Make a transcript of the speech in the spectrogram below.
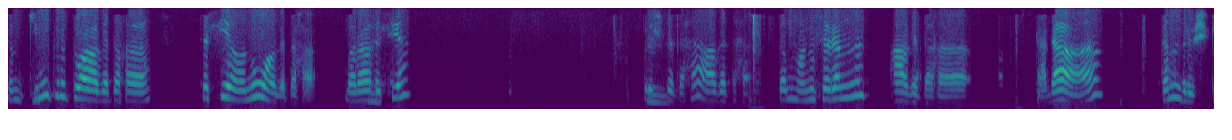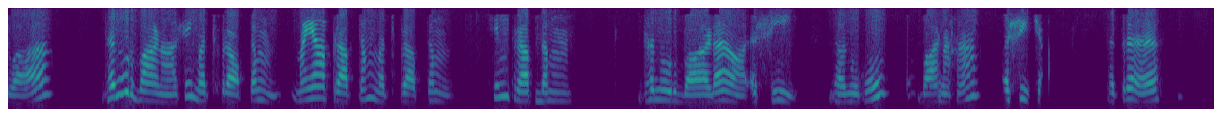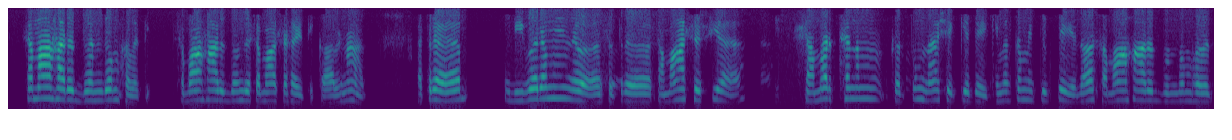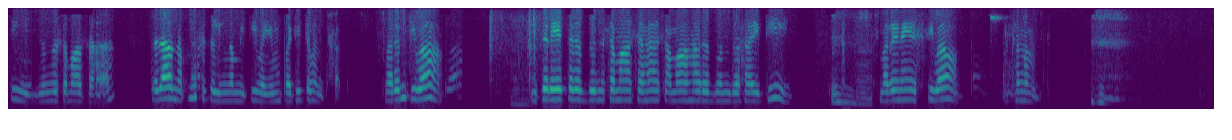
तं किं कृत्वा आगतः? तस्य अणु आगतः। वराहस्य पृष्ठतः आगतः। तम् अनुसरन् आगतः। तदा तं दृष्ट्वा धनुर्बाणासि मत् प्राप्तं मया प्राप्तं मत् प्राप्तं। किं प्राप्तं? धनुर्बाण असि धनुः बाणः असि च। अत्र समाहारद्वन्द्वं भवति। समाहारद्वन्द्वसमासः इति कारणात् अत्र विवरं तत्र समासस्य समर्थनं कर्तुं न शक्यते। किमर्थम् इत्युक्ते यदा समाहारद्वन्द्वं भवति द्वन्द्वसमासः तदा नपुंसकलिङ्गम् इति वयं पठितवन्तः। स्मरन्ति वा? इतरेतरद्वन्द्वसमासः समाहारद्वन्द्वः इति स्मरणे अस्ति वा? पठनं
